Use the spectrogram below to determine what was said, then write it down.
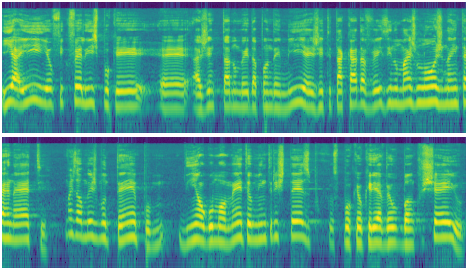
E aí eu fico feliz porque é, a gente está no meio da pandemia a gente está cada vez indo mais longe na internet. Mas, ao mesmo tempo, em algum momento, eu me entristeço, porque eu queria ver o banco cheio.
